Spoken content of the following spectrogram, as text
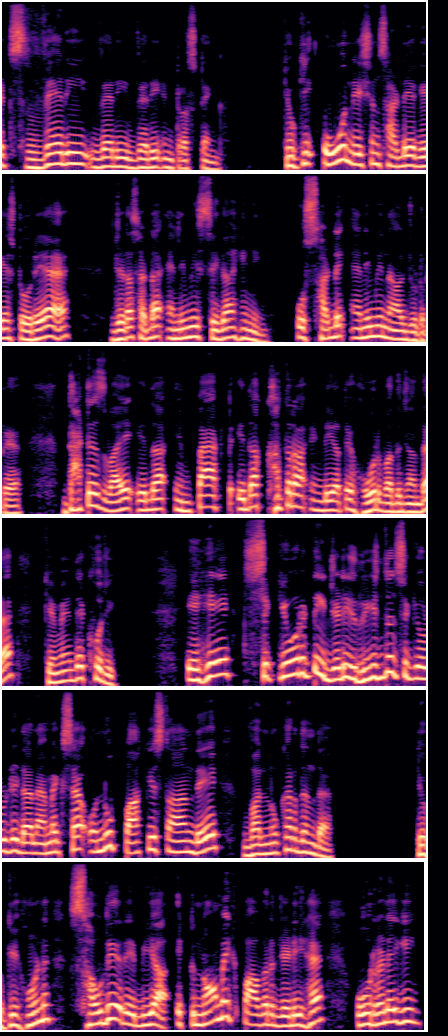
it's very very very interesting ਕਿਉਂਕਿ ਉਹ ਨੇਸ਼ਨ ਸਾਡੇ ਅਗੇਂਸਟ ਹੋ ਰਿਹਾ ਹੈ, ਜਿਹੜਾ ਸਾਡਾ ਐਨੀਮੀ ਸੀਗਾ ਹੀ ਨਹੀਂ। ਉਹ ਸਾਡੇ ਐਨੀਮੀ ਨਾਲ ਜੁੜ ਰਿਹਾ that ਇਜ਼ why ਇਹਦਾ ਇੰਪੈਕਟ ਇਹਦਾ ਖਤਰਾ ਇੰਡੀਆ ਤੇ ਹੋਰ ਵੱਧ ਜਾਂਦਾ ਹੈ। ਕਿਵੇਂ? ਦੇਖੋ ਜੀ, ਇਹ ਸਿਕਿਉਰਿਟੀ ਜਿਹੜੀ ਰੀਜਨਲ ਸਿਕਿਉਰਿਟੀ ਡਾਇਨਾਮਿਕਸ ਹੈ, ਉਹਨੂੰ ਪਾਕਿਸਤਾਨ ਦੇ ਵੱਲ ਨੂੰ ਕਰ ਦਿੰਦਾ ਕਿਉਂਕਿ ਹੁਣ ਸਾਊਦੀ ਅਰੇਬੀਆ ਇਕਨੋਮਿਕ ਪਾਵਰ ਜਿਹੜੀ ਹੈ, ਉਹ ਰਲੇਗੀ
